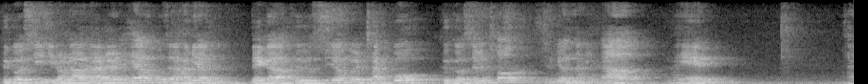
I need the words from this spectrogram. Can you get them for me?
그것이 일어나 나를 해하고자 하면 내가 그 수염을 잡고 그것을 쳐 죽였나이다. 아멘. 자,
